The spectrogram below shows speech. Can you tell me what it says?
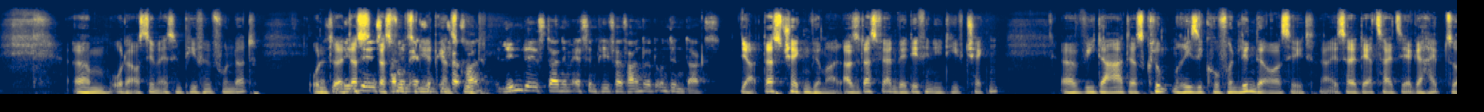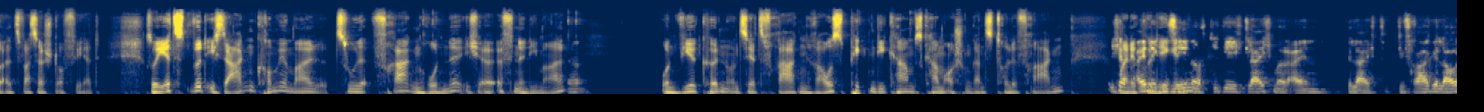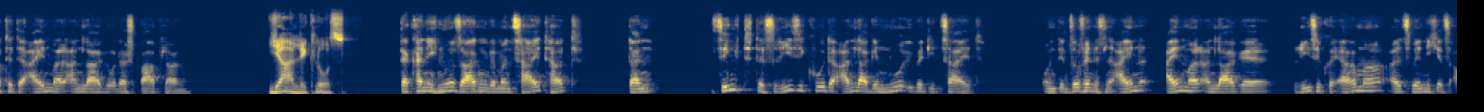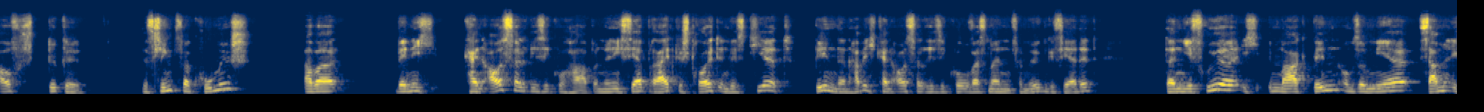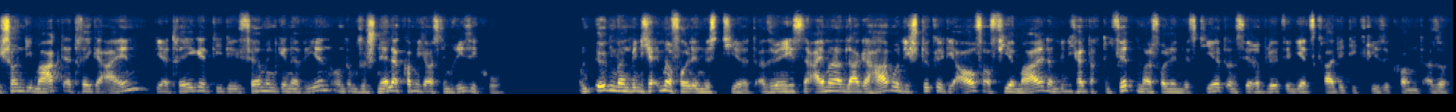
Ähm, oder aus dem S&P 500. Und also äh, das, das funktioniert ganz gut. Linde ist dann im S&P 500 und im DAX. Ja, das checken wir mal. Also das werden wir definitiv checken, äh, wie da das Klumpenrisiko von Linde aussieht. Da ist er derzeit sehr gehypt, so als Wasserstoffwert. So, jetzt würde ich sagen, kommen wir mal zur Fragenrunde. Ich eröffne die mal. Ja. Und wir können uns jetzt Fragen rauspicken, die kamen. Es kamen auch schon ganz tolle Fragen. Ich habe eine Kollegin, gesehen, auf die gehe ich gleich mal ein. Vielleicht. Die Frage lautete Einmalanlage oder Sparplan. Ja, leg los. Da kann ich nur sagen, wenn man Zeit hat, dann sinkt das Risiko der Anlage nur über die Zeit. Und insofern ist eine Ein Einmalanlage risikoärmer, als wenn ich jetzt aufstückel. Das klingt zwar komisch, aber wenn ich kein Ausfallrisiko habe und wenn ich sehr breit gestreut investiert bin, dann habe ich kein Ausfallrisiko, was mein Vermögen gefährdet. dann je früher ich im Markt bin, umso mehr sammle ich schon die Markterträge ein, die Erträge, die die Firmen generieren und umso schneller komme ich aus dem Risiko. Und irgendwann bin ich ja immer voll investiert. Also wenn ich jetzt eine Einmalanlage habe und ich stückel die auf auf viermal, dann bin ich halt nach dem vierten Mal voll investiert und es wäre blöd, wenn jetzt gerade die Krise kommt. Also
